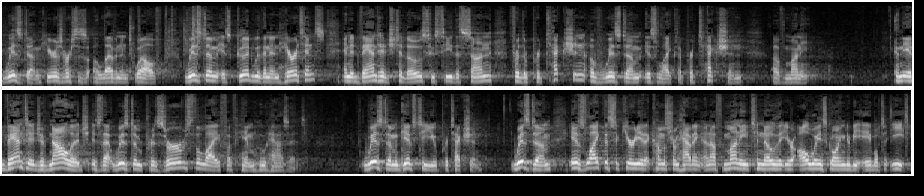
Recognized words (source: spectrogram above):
wisdom. Here's verses 11 and 12. Wisdom is good with an inheritance, an advantage to those who see the sun, for the protection of wisdom is like the protection of money. And the advantage of knowledge is that wisdom preserves the life of him who has it. Wisdom gives to you protection. Wisdom is like the security that comes from having enough money to know that you're always going to be able to eat.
